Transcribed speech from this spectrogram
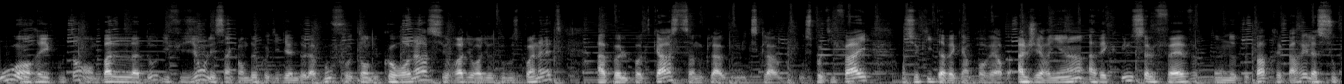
ou en réécoutant en balado diffusion les 52 quotidiennes de la bouffe au temps du Corona sur radio-radio-toulouse.net, Apple Podcast, SoundCloud, Mixcloud ou Spotify. On se quitte avec un proverbe algérien avec une seule fève, on ne peut pas préparer la soupe.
